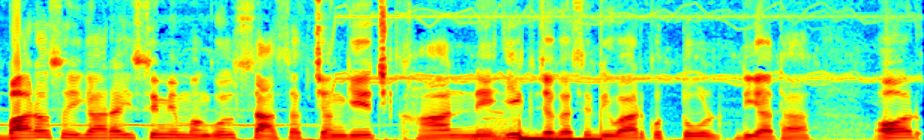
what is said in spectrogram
1211 ईस्वी में मंगोल शासक चंगेज खान ने एक जगह से दीवार को तोड़ दिया था और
